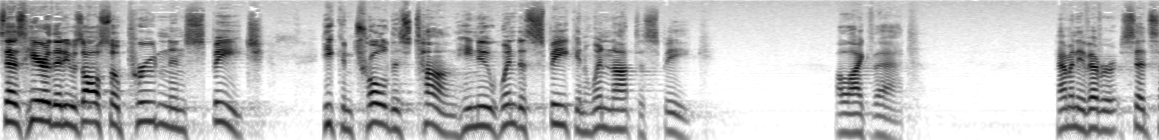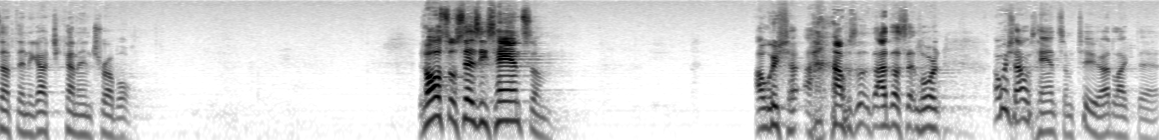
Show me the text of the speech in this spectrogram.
says here that he was also prudent in speech. He controlled his tongue. He knew when to speak and when not to speak. I like that. How many have ever said something that got you kind of in trouble? It also says he's handsome. I wish I, I was, I just said, Lord, I wish I was handsome too. I'd like that.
